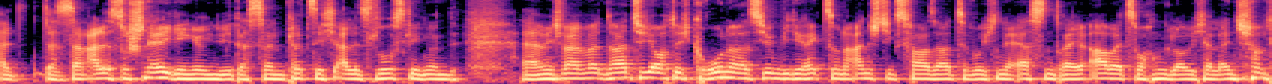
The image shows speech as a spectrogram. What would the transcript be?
halt, dass es dann alles so schnell ging irgendwie, dass dann plötzlich alles losging. Und ähm, ich war natürlich auch durch Corona, dass ich irgendwie direkt so eine Anstiegsphase hatte, wo ich in den ersten drei Arbeitswochen, glaube ich, allein schon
